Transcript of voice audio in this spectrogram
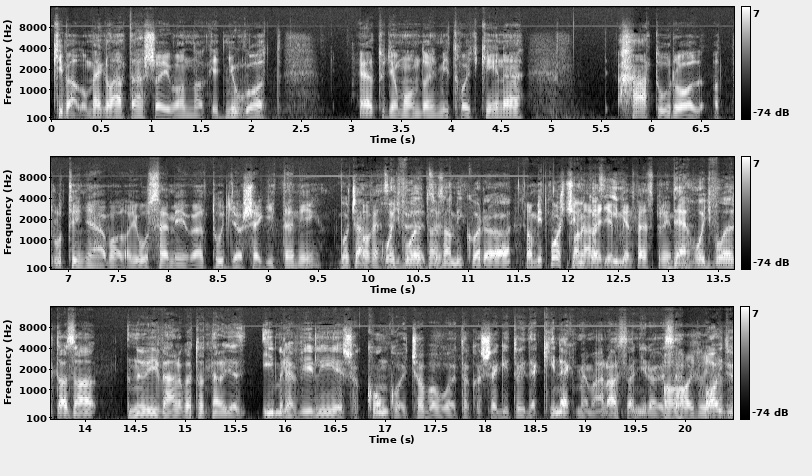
Kiváló meglátásai vannak, egy nyugodt, el tudja mondani, mit, hogy kéne, hátulról a rutinjával, a jó szemével tudja segíteni Bocsánat, a hogy volt az, amikor... A, Amit most csinál egyébként im- Veszprémben. De hogy volt az a női válogatottnál, hogy az Imre Vili és a Konkoly Csaba voltak a segítői, de kinek, mert már az annyira össze... A Hajdú, Hajdú.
